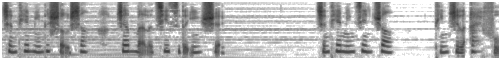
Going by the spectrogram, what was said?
陈天明的手上沾满了妻子的阴水。陈天明见状，停止了爱抚，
